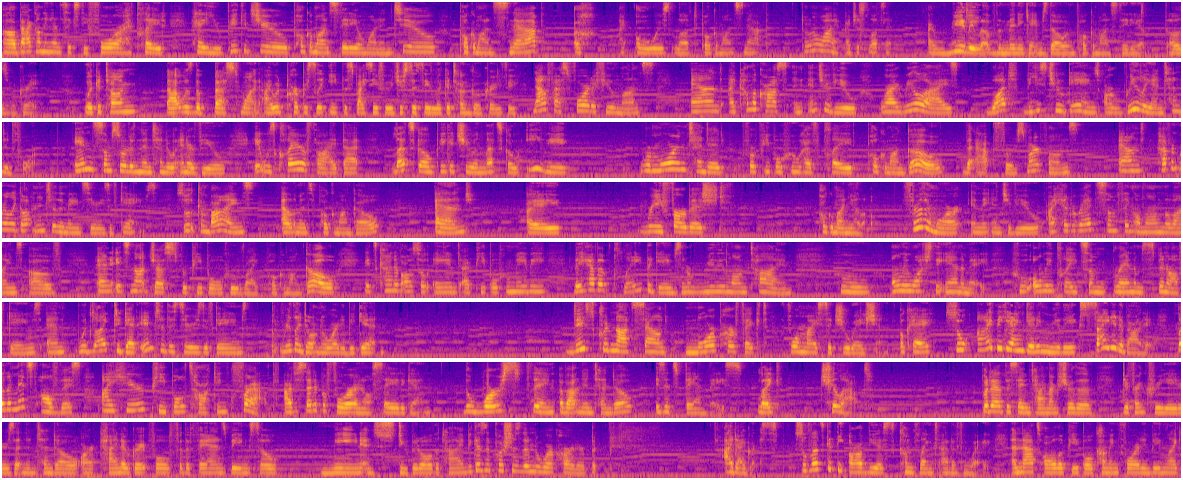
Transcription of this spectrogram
Uh, back on the N64, I played Hey You Pikachu, Pokemon Stadium 1 and 2, Pokemon Snap. Ugh, I always loved Pokemon Snap. Don't know why, I just loved it. I really love the mini games though in Pokemon Stadium. Those were great. Lickitung, that was the best one. I would purposely eat the spicy food just to see Lickitung go crazy. Now fast forward a few months, and I come across an interview where I realize what these two games are really intended for. In some sort of Nintendo interview, it was clarified that Let's Go Pikachu and Let's Go Eevee were more intended for people who have played Pokemon Go, the app for smartphones, and haven't really gotten into the main series of games. So it combines elements of Pokemon Go and a refurbished Pokemon Yellow. Furthermore, in the interview, I had read something along the lines of, and it's not just for people who like Pokemon Go, it's kind of also aimed at people who maybe they haven't played the games in a really long time, who only watched the anime, who only played some random spin off games, and would like to get into the series of games, but really don't know where to begin. This could not sound more perfect for my situation, okay? So I began getting really excited about it, but amidst all this, I hear people talking crap. I've said it before and I'll say it again. The worst thing about Nintendo is its fan base. Like, chill out. But at the same time, I'm sure the different creators at Nintendo are kind of grateful for the fans being so mean and stupid all the time because it pushes them to work harder, but I digress. So let's get the obvious complaint out of the way, and that's all the people coming forward and being like,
